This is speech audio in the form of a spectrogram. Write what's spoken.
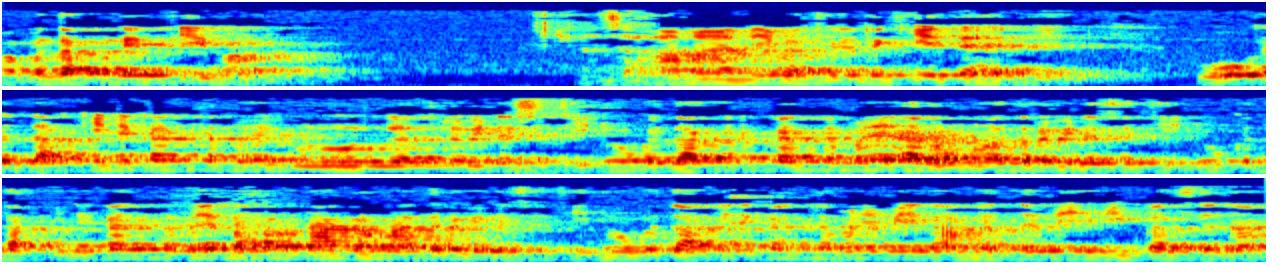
මම දක්වන්නේ තියෙනවා. සාමාන්‍ය වචනෙට කියත හැකි ඕක දකින්නකන් තමයි ගුරුවරු අතර වෙනස තියෙන්නේ. ඕක දකින්නකන් තමයි අරමුණු අතර වෙනස තියෙන්නේ. ඕක දකින්නකන් තමයි භාවනා ක්‍රම අතර වෙනස තියෙන්නේ. ඕක දකින්නකන් තමයි මේ සම්බන්ධ මේ විපස්සනා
